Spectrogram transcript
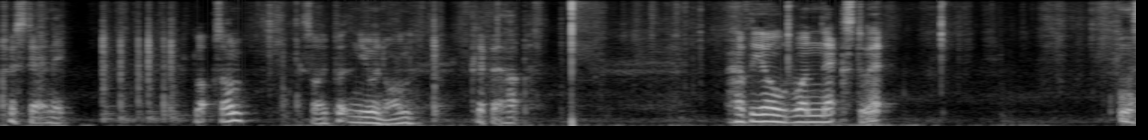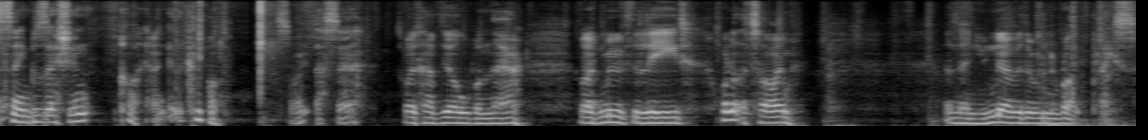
twist it and it locks on. So I put the new one on clip it up. Have the old one next to it. In the same position. Oh I can't get the clip on. Sorry that's it. So I'd have the old one there and I'd move the lead one at a time and then you know they're in the right place.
